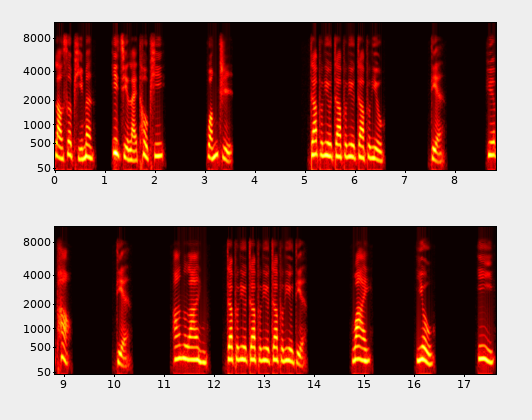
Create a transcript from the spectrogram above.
老色皮们，一起来透批！网址：w w w 点约炮点 online w w w 点 y u e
